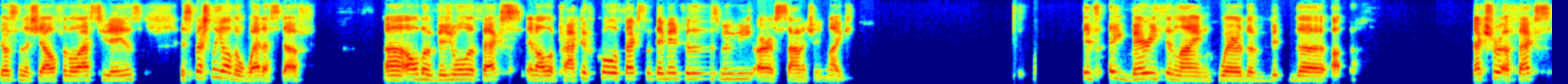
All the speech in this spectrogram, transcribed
Ghost in the Shell for the last two days, especially all the Weta stuff uh, all the visual effects and all the practical effects that they made for this movie are astonishing. Like, it's a very thin line where the the uh, extra effects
